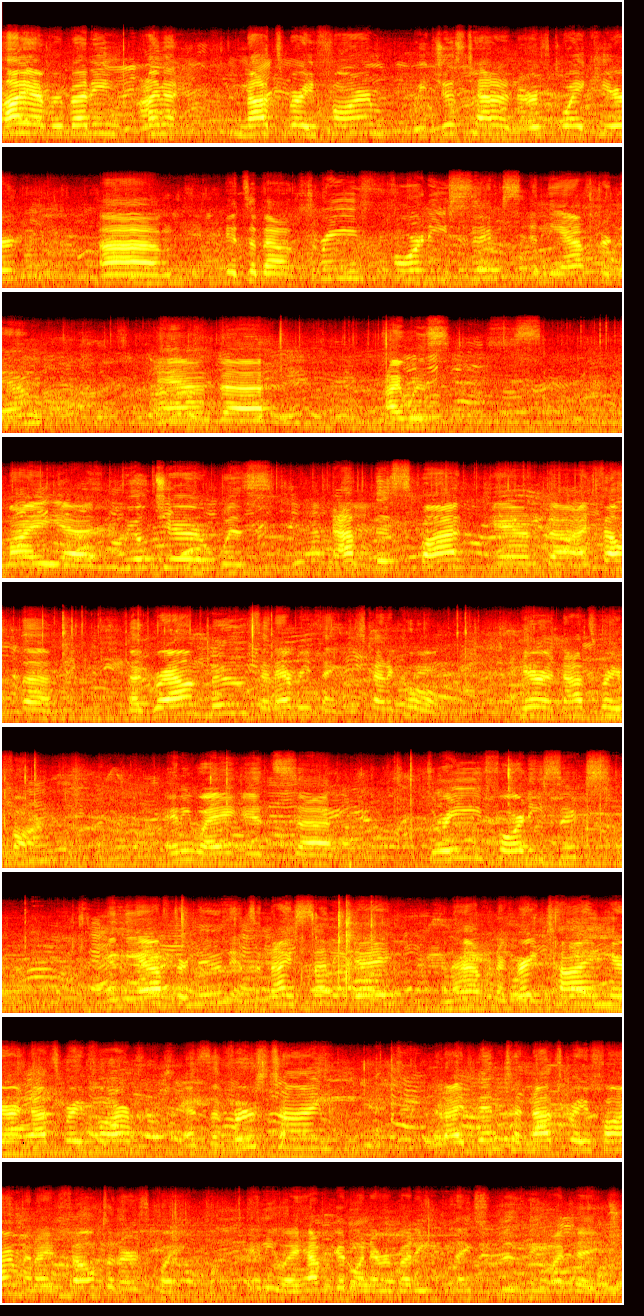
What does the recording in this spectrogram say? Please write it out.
Hi everybody, I'm at Knott's Berry Farm. We just had an earthquake here. Um, it's about 3.46 in the afternoon and uh, I was, my uh, wheelchair was at this spot and uh, I felt the, the ground move and everything. It was kind of cool here at Knott's Berry Farm. Anyway, it's uh, 3.46 in the afternoon. Nice sunny day and having a great time here at Knott's Berry Farm. It's the first time that I've been to Knott's Berry Farm and I felt an earthquake. Anyway, have a good one everybody. Thanks for visiting my page.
